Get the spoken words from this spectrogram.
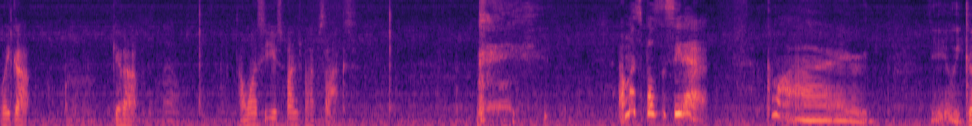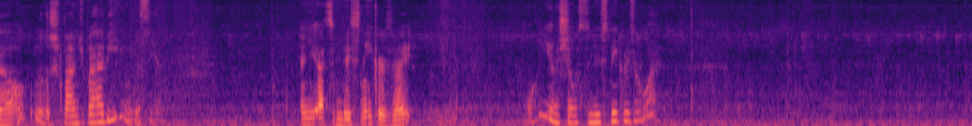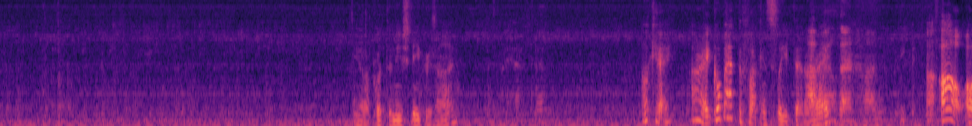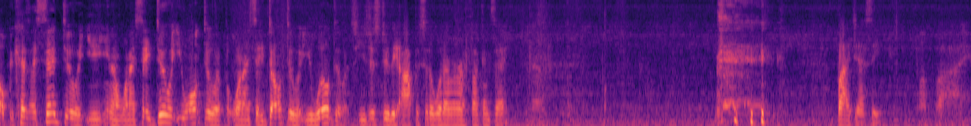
Wake up. Get up. No. I want to see your SpongeBob socks. How am I supposed to see that? Come on. Here we go. A little SpongeBobby. Let me see. And you got some new sneakers, right? Mm-hmm. Well, you gonna show us the new sneakers or what? You gonna put the new sneakers on? I have to. Okay. All right. Go back to fucking sleep then. All I right. will then, hun. Uh, oh, oh, because I said do it. You, you know, when I say do it, you won't do it. But when I say don't do it, you will do it. So you just do the opposite of whatever I fucking say. No. Bye, Jesse. Bye bye.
